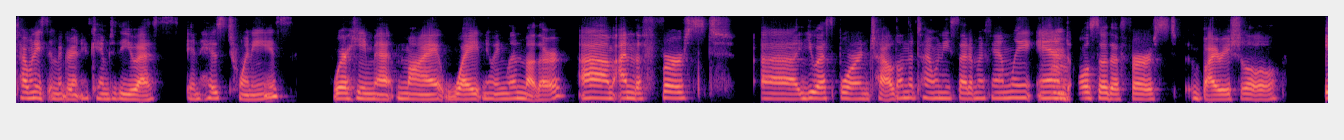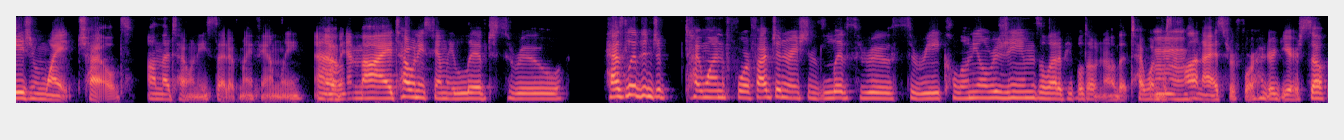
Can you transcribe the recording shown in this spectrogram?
Taiwanese immigrant who came to the U.S. in his 20s, where he met my white New England mother. Um, I'm the first uh, US born child on the Taiwanese side of my family, and mm. also the first biracial Asian white child on the Taiwanese side of my family. Um, oh. And my Taiwanese family lived through, has lived in J- Taiwan for five generations, lived through three colonial regimes. A lot of people don't know that Taiwan mm. was colonized for 400 years. So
